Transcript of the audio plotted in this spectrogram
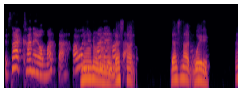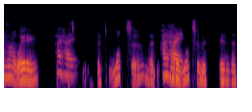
It's not kane o mata. No, no, no, no. That's not that's not waiting. That's not waiting. Hi hi. It's, it's motsu, but hi, how hi. did motsu is in the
